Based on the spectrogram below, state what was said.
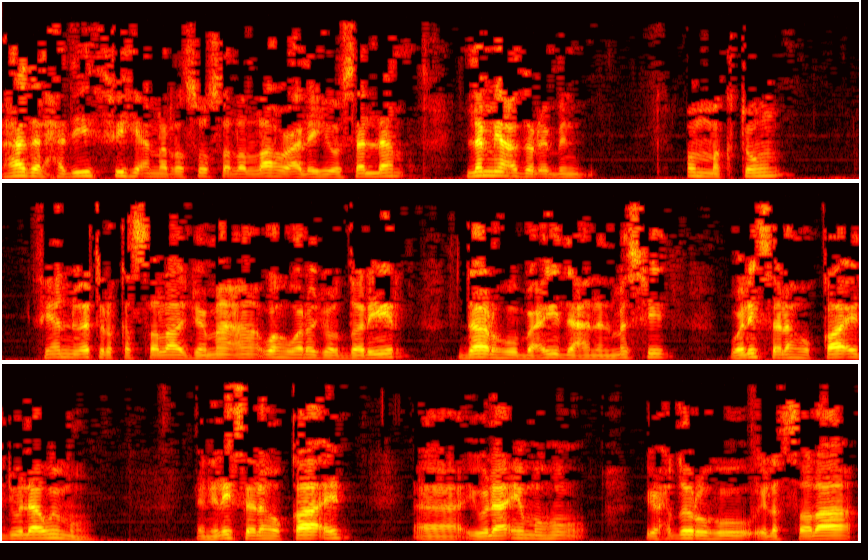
هذا الحديث فيه أن الرسول صلى الله عليه وسلم لم يعذر ابن أم مكتوم في أنه يترك الصلاة جماعة وهو رجل ضرير. داره بعيدة عن المسجد وليس له قائد يلاومه. يعني ليس له قائد آه، يلائمه يحضره إلى الصلاة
